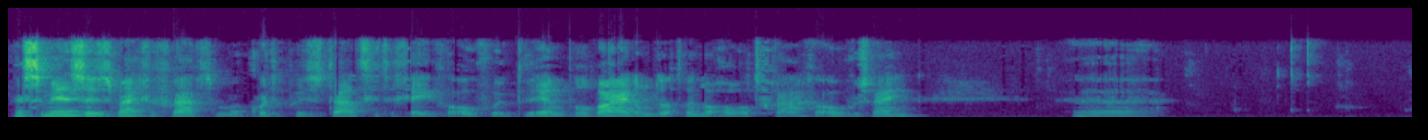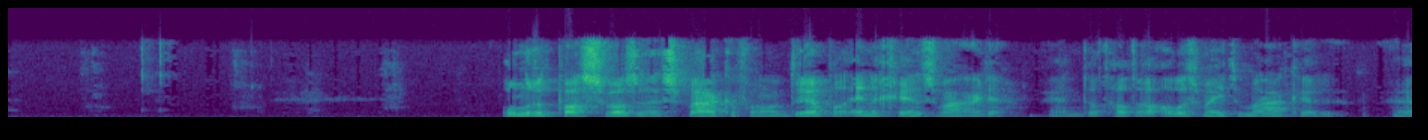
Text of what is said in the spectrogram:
Beste mensen, is mij gevraagd om een korte presentatie te geven over drempelwaarden, omdat er nogal wat vragen over zijn. Uh, onder het pas was er sprake van een drempel en een grenswaarde. En dat had er alles mee te maken. Uh,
